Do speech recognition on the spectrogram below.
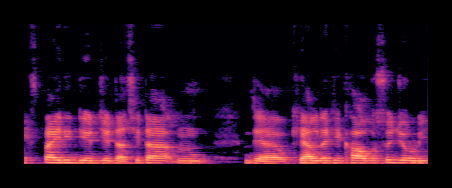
এক্সপায়ারি ডেট যেটা, সেটা খেয়াল রেখে খাওয়া অবশ্যই জরুরি।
